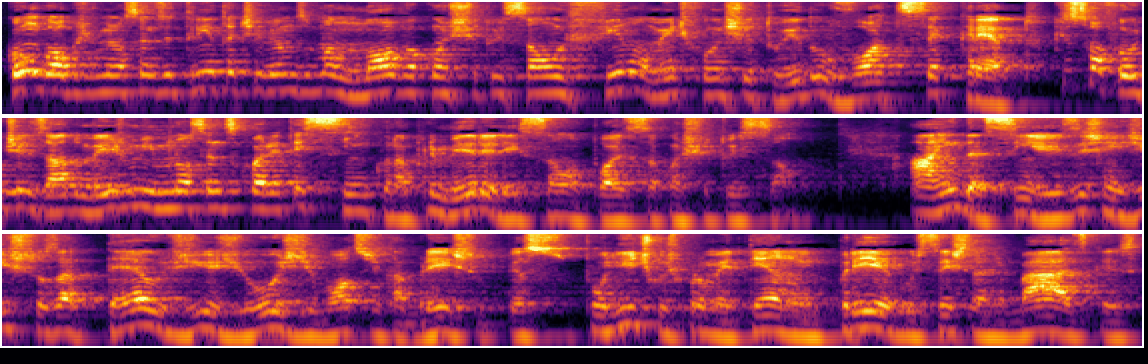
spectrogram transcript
Com o golpe de 1930, tivemos uma nova Constituição e finalmente foi instituído o voto secreto, que só foi utilizado mesmo em 1945, na primeira eleição após essa Constituição. Ainda assim, existem registros até os dias de hoje de votos de cabresto, políticos prometendo empregos, cestas básicas,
